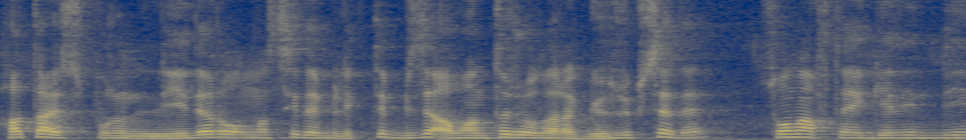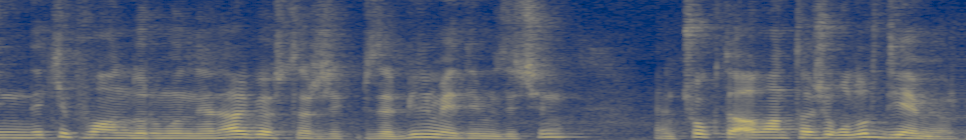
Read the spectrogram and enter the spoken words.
Hatay Spor'un lider olmasıyla birlikte bize avantaj olarak gözükse de son haftaya gelindiğindeki puan durumu neler gösterecek bize bilmediğimiz için yani çok da avantajı olur diyemiyorum.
